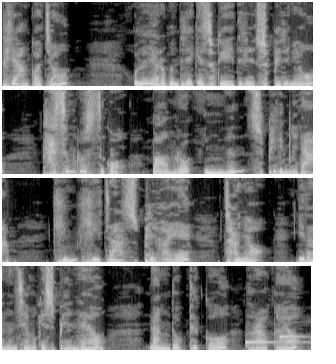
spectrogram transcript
필요한 거죠. 오늘 여러분들에게 소개해드릴 수필은요, 가슴으로 쓰고 마음으로 읽는 수필입니다. 김희자 수필가의 저녁 이라는 제목의 수필인데요. 낭독 듣고 돌아올까요?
